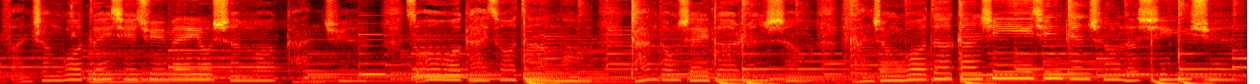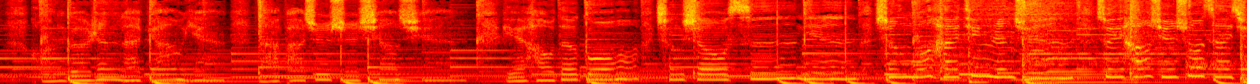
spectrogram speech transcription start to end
反正我对结局没有什么感觉。做我该做的梦，感动谁的人生？反正我的感性已经变成了戏谑，换个人来表演，哪怕。只是消遣，也好得过承受思念。趁我还听人劝，最好先说再见，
